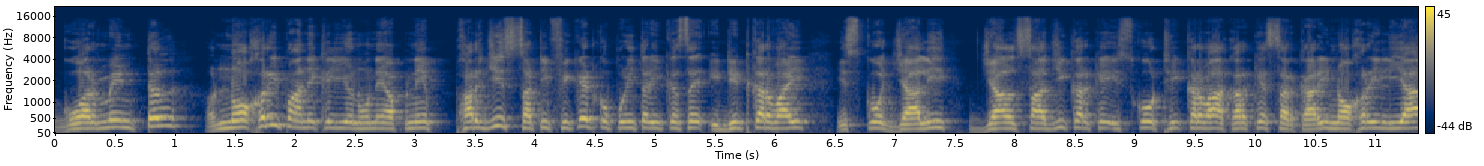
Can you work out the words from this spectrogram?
गवर्नमेंटल नौकरी पाने के लिए उन्होंने अपने फर्जी सर्टिफिकेट को पूरी तरीके से एडिट करवाई। इसको जाली, जालसाजी करके इसको ठीक करवा करके सरकारी नौकरी लिया।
